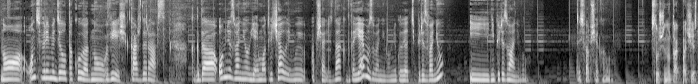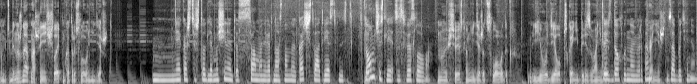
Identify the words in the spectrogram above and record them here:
Но он все время делал такую одну вещь каждый раз. Когда он мне звонил, я ему отвечала, и мы общались, да. Когда я ему звонила, он мне говорил, я тебе перезвоню, и не перезванивал. То есть вообще как бы. Слушай, ну так, по-честному, тебе нужны отношения с человеком, который слово не держит? Мне кажется, что для мужчины это самое, наверное, основное качество ответственность, в Ну. том числе за свое слово. Ну и все, если он не держит слово, так его дело, пускай не перезванивает. То есть дохлый номер, да? Конечно. Забыть о нем.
